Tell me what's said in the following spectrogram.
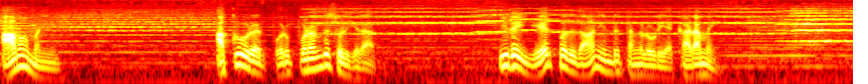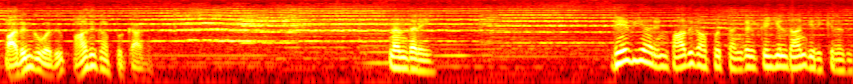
ஆமாம் மன்னி அக்ரூரர் பொறுப்புணர்ந்து சொல்கிறார். இதை ஏற்பதுதான் இன்று தங்களுடைய கடமை. பதுங்குவது பாதுகாப்புக்காக. நந்தரே தேவியாரின் பாதுகாப்பு தங்கள் கையில் தான் இருக்கிறது.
